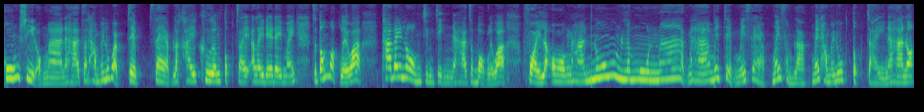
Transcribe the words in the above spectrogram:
พุ่งฉีดออกมานะคะ จะทำให้ลูกแบบเจ็บแสบระคายเคืองตกใจอะไรใดๆไหมจะต้องบอกเลยว่าถ้าได้ลองจริง ๆนะคะ จะบอกเลยว่าฝอยละอองนะคะ นุ่มละมุนมากนะคะ ไม่เจ็บไม่แสบไม่สำลัก ไม่ทำให้ลูกตกใจนะคะเนาะ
